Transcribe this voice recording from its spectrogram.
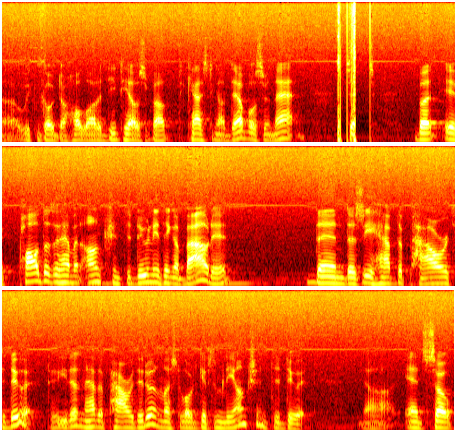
uh, we can go into a whole lot of details about casting out devils in that. But if Paul doesn't have an unction to do anything about it, then does he have the power to do it? He doesn't have the power to do it unless the Lord gives him the unction to do it. Uh, and so,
